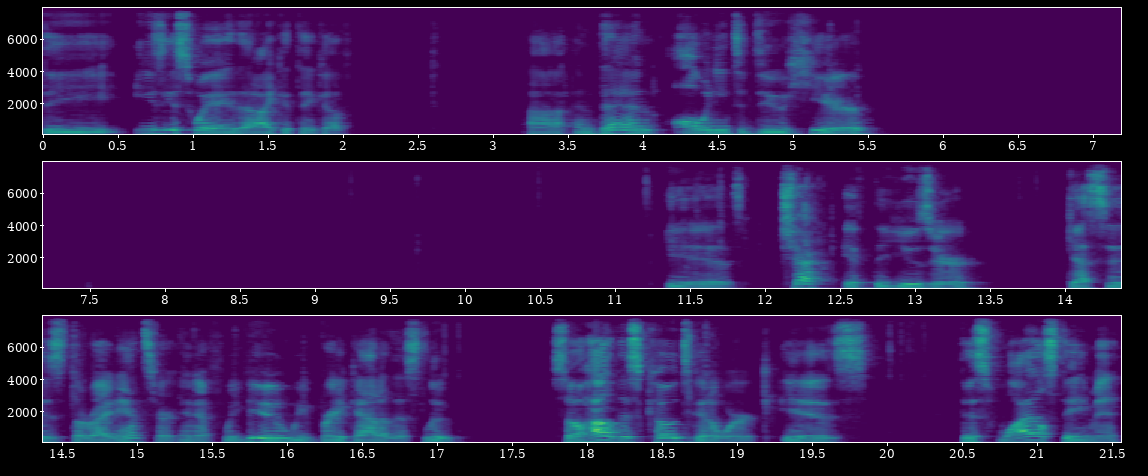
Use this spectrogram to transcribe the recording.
the easiest way that I could think of. Uh, and then all we need to do here is check if the user guesses the right answer. And if we do, we break out of this loop. So how this code's going to work is this while statement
